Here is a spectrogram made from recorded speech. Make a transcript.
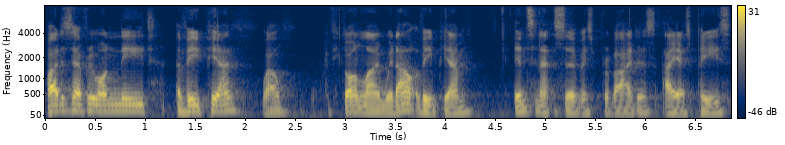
Why does everyone need a VPN? Well, if you go online without a VPN, internet service providers, ISPs,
